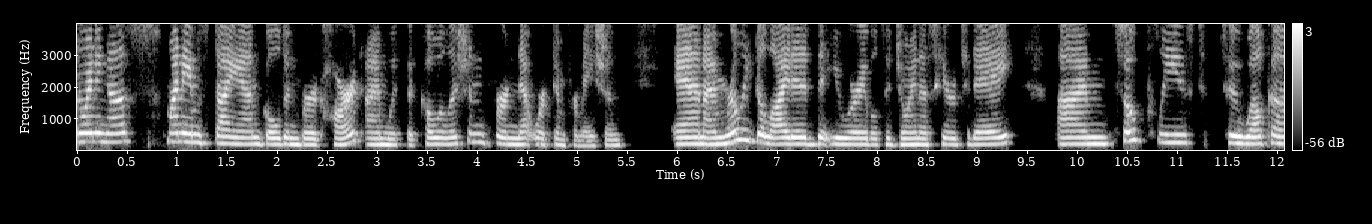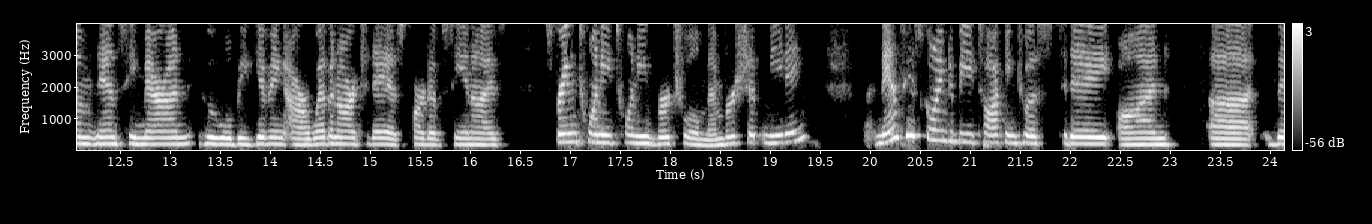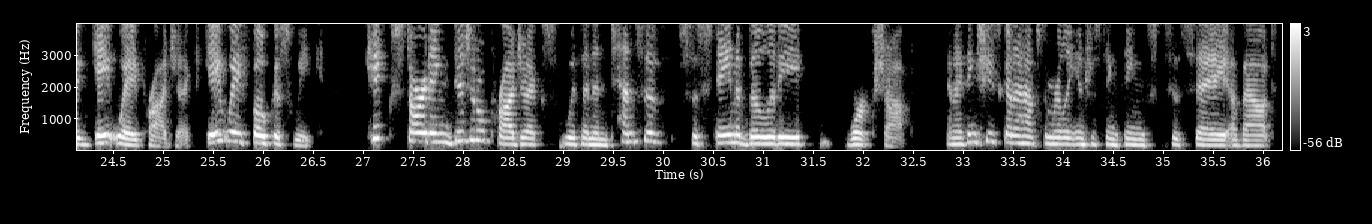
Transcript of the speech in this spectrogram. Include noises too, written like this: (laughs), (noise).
joining us. My name is Diane Goldenberg Hart. I'm with the Coalition for Networked Information, and I'm really delighted that you were able to join us here today. I'm so pleased to welcome Nancy Maron, who will be giving our webinar today as part of CNI's Spring 2020 virtual membership meeting. Nancy's going to be talking to us today on uh, the Gateway Project, Gateway Focus Week, kickstarting digital projects with an intensive sustainability workshop. And I think she's going to have some really interesting things to say about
